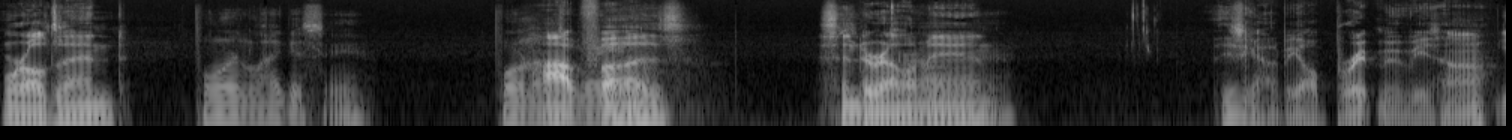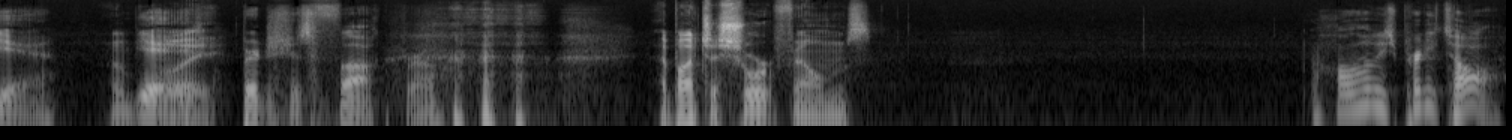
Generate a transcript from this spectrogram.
World's End, Bourne Legacy, Bourne Hot Ultimatum, Fuzz, Cinderella, Man. These got to be all Brit movies, huh? Yeah, Oh yeah, he's boy, British as fuck, bro. a bunch of short films. Although he's pretty tall.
